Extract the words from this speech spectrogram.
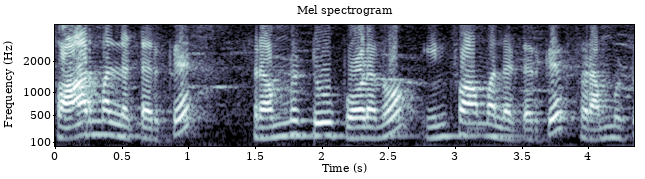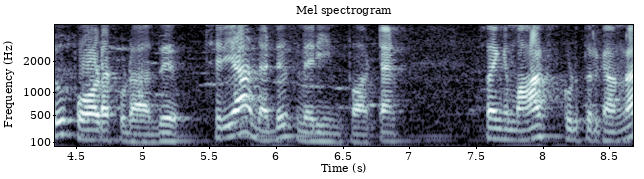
ஃபார்மல் லெட்டருக்கு ஃப்ரம் டு போடணும். இன்ஃபார்மல் லெட்டருக்கு ஃப்ரம் டு போடக்கூடாது. சரியா? That is very important so இங்கே மார்க்ஸ் கொடுத்துருக்காங்க.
